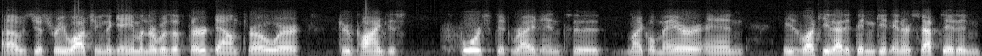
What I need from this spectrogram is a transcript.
I was just rewatching the game, and there was a third down throw where Drew Pyne just forced it right into Michael Mayer, and he's lucky that it didn't get intercepted. And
